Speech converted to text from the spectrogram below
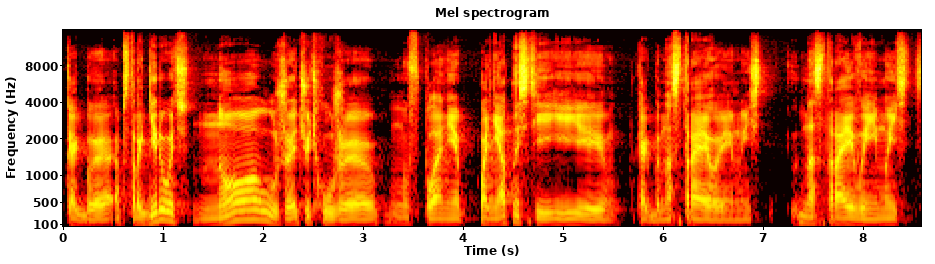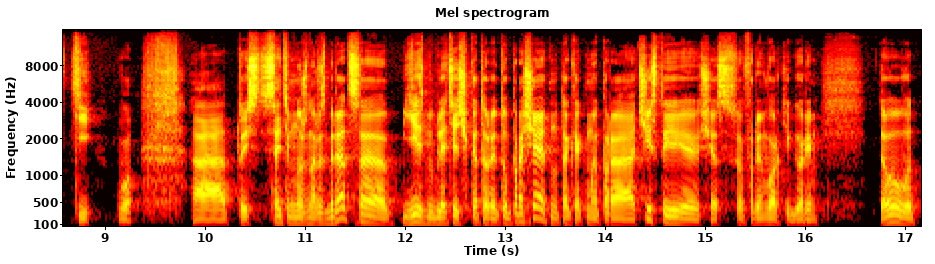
как бы абстрагировать, но уже чуть хуже в плане понятности и как бы настраиваемости. настраиваемости. Вот. А, то есть с этим нужно разбираться. Есть библиотечки, которые это упрощают, но так как мы про чистые сейчас фреймворки говорим, то вот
